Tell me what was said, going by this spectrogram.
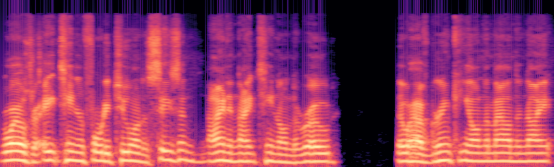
Royals are 18 and 42 on the season, 9 and 19 on the road. They will have Greinke on the mound tonight,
